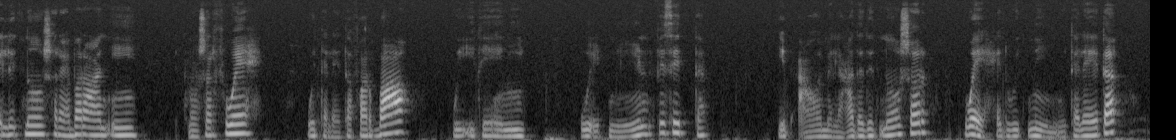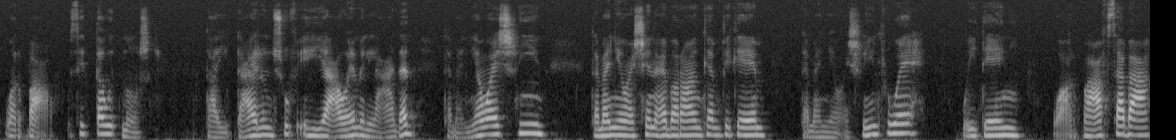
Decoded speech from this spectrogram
الاتناشر عبارة عن إيه؟ اتناشر في واحد وتلاتة في أربعة وإيه تاني؟ واتنين في ستة. يبقى عوامل العدد اتناشر واحد واتنين وتلاتة وأربعة وستة واتناشر طيب تعالوا نشوف إيه هي عوامل العدد. تمانية وعشرين. تمانية وعشرين عبارة عن كام في كام؟ تمانية وعشرين في واحد. وإيه تاني؟ وأربعة في سبعة.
